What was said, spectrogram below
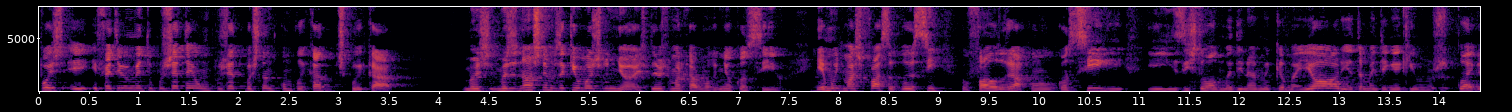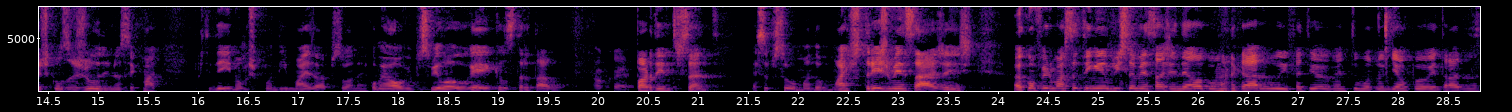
pois, e- efetivamente, o projeto é um projeto bastante complicado de explicar. Mas, mas nós temos aqui umas reuniões, podemos marcar uma reunião consigo e é muito mais fácil, assim, eu falo já com, consigo e, e existe alguma dinâmica maior e eu também tenho aqui uns colegas que os ajudam e não sei o que mais. A partir daí não respondi mais à pessoa, né? como é óbvio, percebi logo o que é que ele se tratava. Ok. Parte interessante, essa pessoa mandou mais três mensagens a confirmar se eu tinha visto a mensagem dela para marcar efetivamente uma reunião para eu entrar no,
